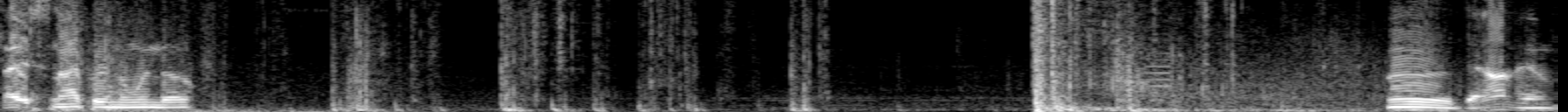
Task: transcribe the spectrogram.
Hey, sniper in the window. Ooh, down him.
